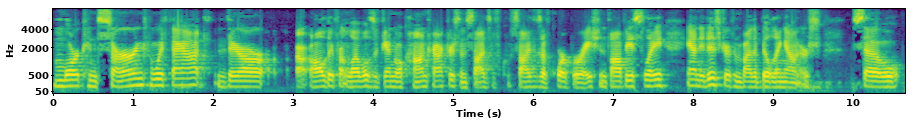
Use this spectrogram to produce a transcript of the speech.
more concerned with that. There are, are all different levels of general contractors and sizes of sizes of corporations, obviously, and it is driven by the building owners. So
